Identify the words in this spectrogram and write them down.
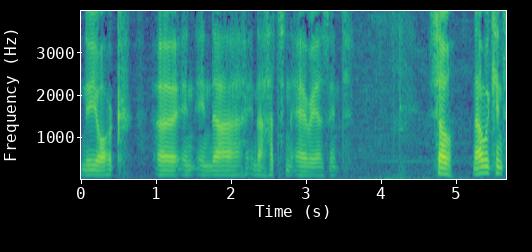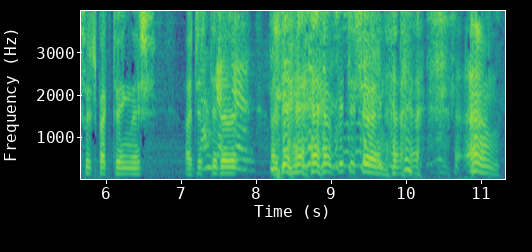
New York äh, in, in, der, in der Hudson Area sind. So, now we can switch back to English. I just Danke did a. Bitte schön.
